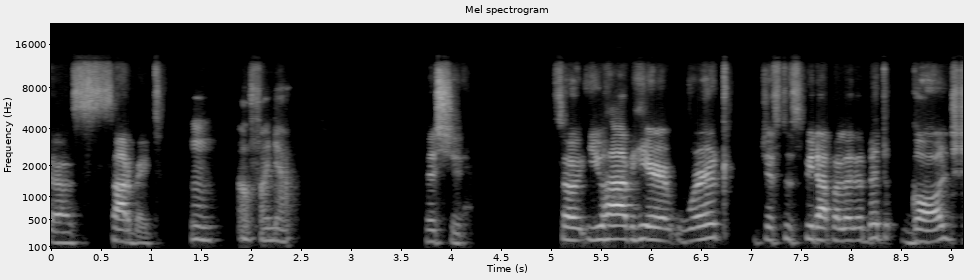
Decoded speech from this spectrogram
uh, Sarbet. Hmm, I'll find out. So you have here work, just to speed up a little bit, gold,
